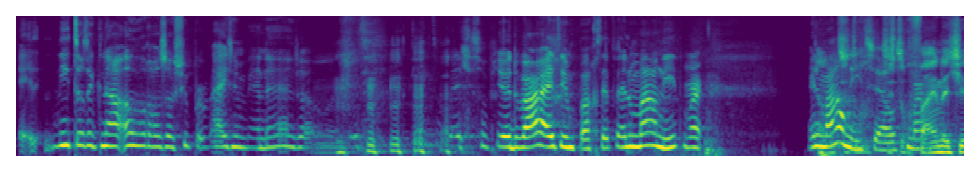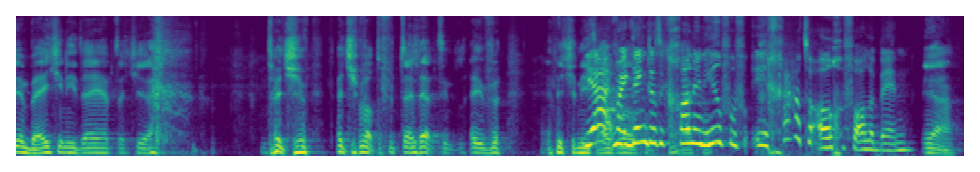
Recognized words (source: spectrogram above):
eh, niet dat ik nou overal zo super wijs in ben hè, en zo. Het klinkt een beetje alsof je de waarheid in pacht hebt. Helemaal niet, maar helemaal Ja, niet toch- zelfs. Het is toch maar, fijn dat je een beetje een idee hebt dat je, dat je, dat je wat te vertellen hebt in het leven. En dat je niet ja, maar ik denk dat ik gewoon in heel veel in gaten al gevallen ben. Ja.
